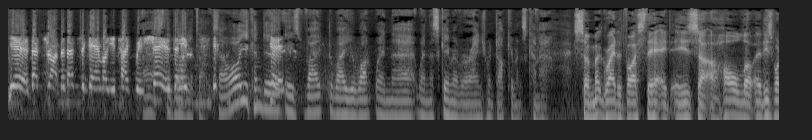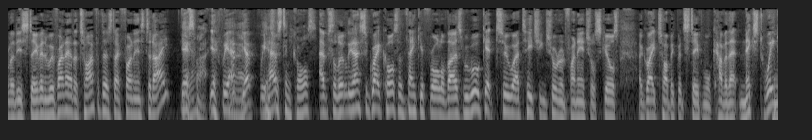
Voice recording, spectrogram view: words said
Yeah, that's right. But that's the gamble you take with That's shares. And if, if so all you can do Yes. is vote the way you want when uh, when the scheme of arrangement documents come out. Some great advice there. It is uh, a whole lot. It is what it is, Stephen. We've run out of time for Thursday Finance today. Yes, yeah. mate. Yeah, we have. Uh, yep, we have. interesting calls. Absolutely. That's some great calls, and thank you for all of those. We will get to uh, teaching children financial skills, a great topic, but Stephen will cover that next week.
